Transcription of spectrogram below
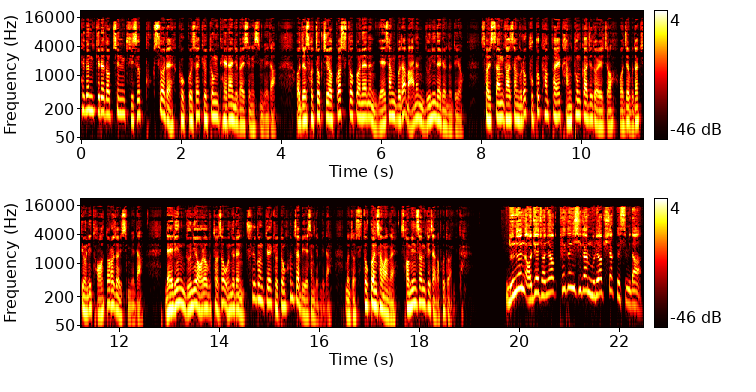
퇴근길에 덮친 기습 폭설에 곳곳에 교통 대란이 발생했습니다. 어제 서쪽 지역과 수도권에는 예상보다 많은 눈이 내렸는데요. 설상가상으로 북극 한파에 강풍까지 더해져 어제보다 기온이 더 떨어져 있습니다. 내린 눈이 얼어붙어서 오늘은 출근길 교통 혼잡이 예상됩니다. 먼저 수도권 상황을 서민선 기자가 보도합니다. 눈은 어제 저녁 퇴근 시간 무렵 시작됐습니다.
